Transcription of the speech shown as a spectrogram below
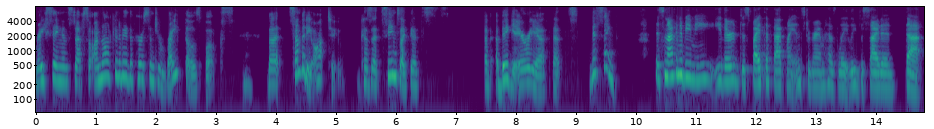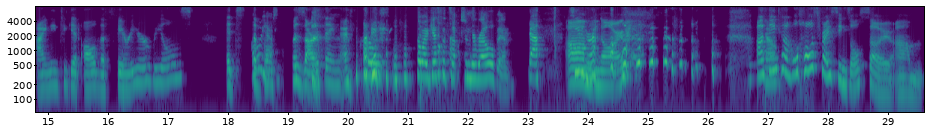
racing and stuff, so I'm not going to be the person to write those books, Yeah. but somebody ought to because it seems like it's a, a big area that's missing. It's not going to be me either, despite the fact my Instagram has lately decided that I need to get all the farrier reels. It's the Oh, yeah. most bizarre thing. I'm So, like, so I guess it's up to Narelle then. yeah, Um, Tina. no. I No. think um, well, horse racing's also um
